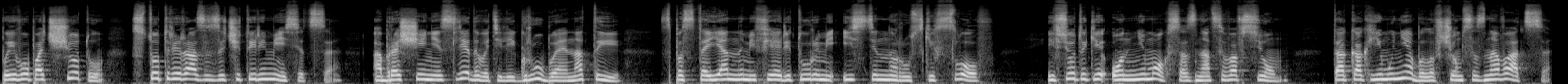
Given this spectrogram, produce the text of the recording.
по его подсчету 103 раза за 4 месяца. Обращение следователей грубое на «ты», с постоянными фиоритурами истинно русских слов. И все-таки он не мог сознаться во всем – так как ему не было в чем сознаваться.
